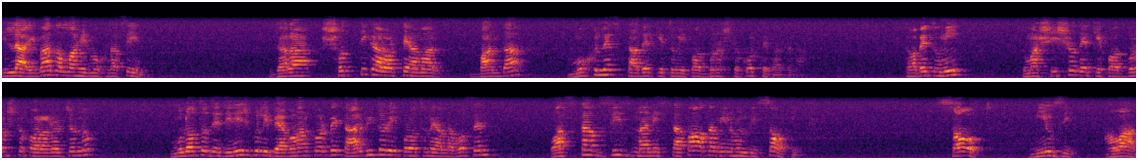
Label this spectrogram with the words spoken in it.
ইল্লা ইবাদ আল্লাহির মুখলাসিন, যারা সত্যিকার অর্থে আমার বান্দা, মুখলেস, তাদেরকে তুমি পথভ্রষ্ট করতে পারবে না। তবে তুমি তোমার শিষ্যদেরকে পথভ্রষ্ট করানোর জন্য মূলত যে জিনিসগুলি ব্যবহার করবে, তার ভিতরেই প্রথমে আল্লাহ বলছেন সৌট মিউজিক, আওয়াজ,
